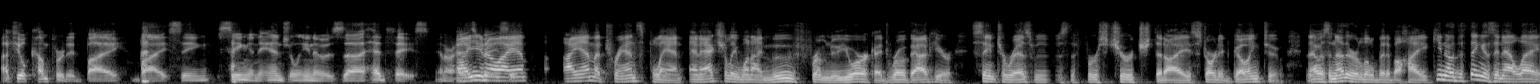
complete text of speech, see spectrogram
I feel comforted by by seeing seeing an Angelino's uh, head face in our head. Uh, you know, I am I am a transplant, and actually, when I moved from New York, I drove out here. St. Therese was the first church that I started going to. And that was another little bit of a hike. You know, the thing is, in LA,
